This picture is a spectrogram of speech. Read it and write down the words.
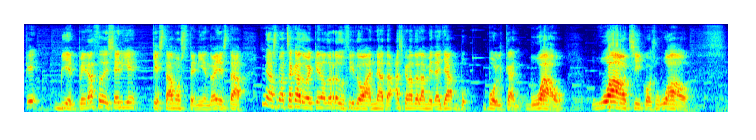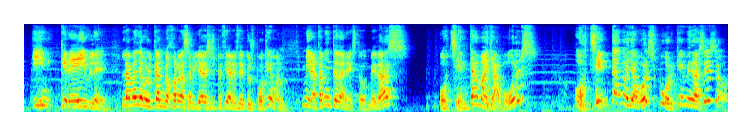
Qué bien, pedazo de serie que estamos teniendo, ahí está me has machacado, he quedado reducido a nada. Has ganado la medalla Volcán. ¡Wow! ¡Wow, chicos! ¡Wow! ¡Increíble! La medalla Volcán mejora las habilidades especiales de tus Pokémon. Mira, también te daré esto. ¿Me das 80 Maya Balls? ¿80 Maya Balls? ¿Por qué me das eso?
